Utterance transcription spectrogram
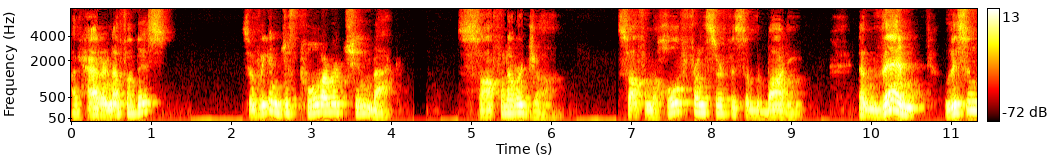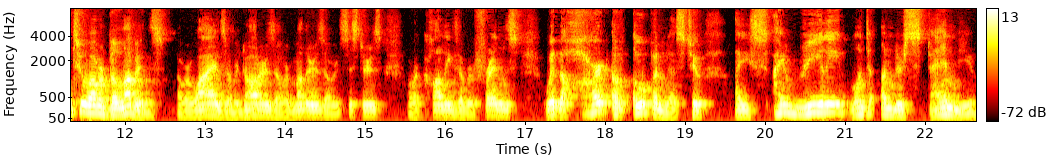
I've had enough of this. So if we can just pull our chin back, soften our jaw, soften the whole front surface of the body, and then listen to our beloveds, our wives, our daughters, our mothers, our sisters, our colleagues, our friends, with the heart of openness to, I, I really want to understand you.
